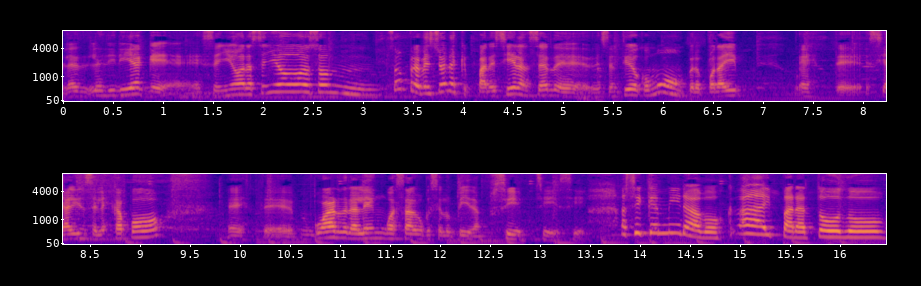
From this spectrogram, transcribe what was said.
les, les diría que, eh, señora, señor, son, son prevenciones que parecieran ser de, sentido común, pero por ahí, este, si alguien se le escapó, este, guarde la lengua salvo que se lo pidan. Sí, sí, sí. Así que mira vos, hay para todo.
